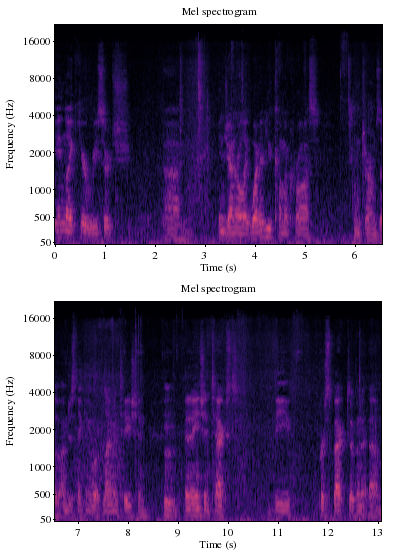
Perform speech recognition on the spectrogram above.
in like your research, um, in general, like what have you come across in terms of? I'm just thinking about lamentation Mm. in an ancient text, the perspective and um,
